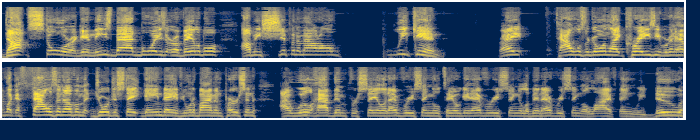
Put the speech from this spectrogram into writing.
dot store. Again, these bad boys are available. I'll be shipping them out all weekend. Right? Towels are going like crazy. We're going to have like a thousand of them at Georgia State game day. If you want to buy them in person, I will have them for sale at every single tailgate, every single event, every single live thing we do.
